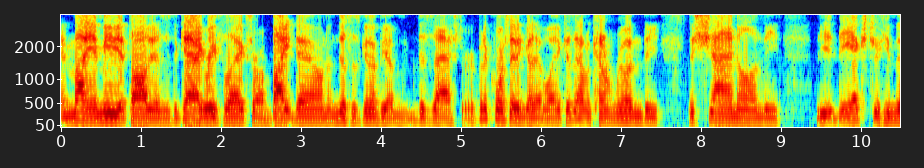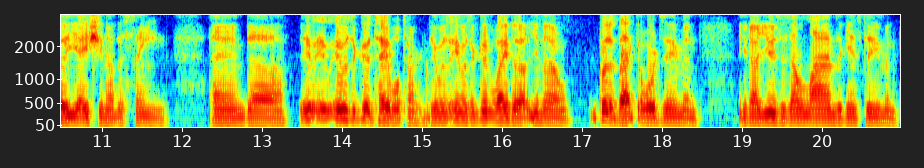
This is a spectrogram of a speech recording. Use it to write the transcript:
and my immediate thought is, is the gag reflex or a bite down, and this is going to be a disaster. But of course, they didn't go that way because that would kind of ruin the, the shine on the, the, the extra humiliation of the scene. And uh, it, it, it was a good table turn. It was it was a good way to you know put it back towards him and you know use his own lines against him, and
